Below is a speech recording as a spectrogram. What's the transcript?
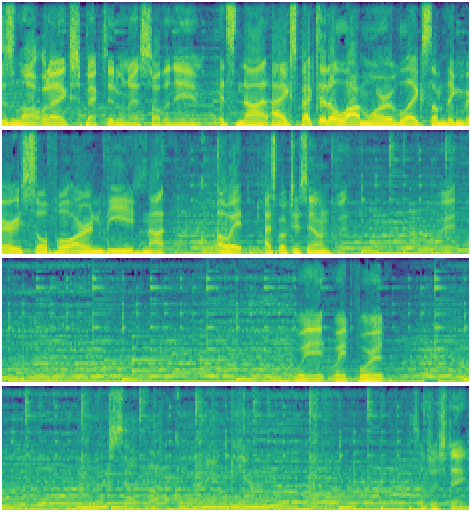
This is not what I expected when I saw the name. It's not. I expected a lot more of like something very soulful R&B, not Oh wait, I spoke too soon. Wait. Wait. Wait, wait for it. Non, ça va quand même bien. It's interesting.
